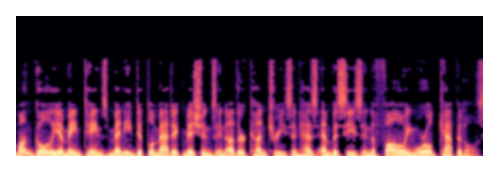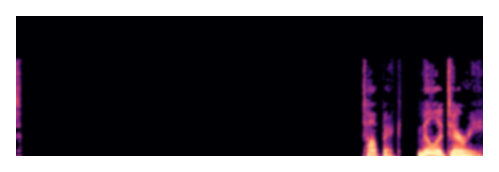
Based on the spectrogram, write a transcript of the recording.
Mongolia maintains many diplomatic missions in other countries and has embassies in the following world capitals. Military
